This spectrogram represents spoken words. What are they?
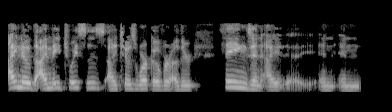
I know that I made choices. I chose work over other things, and I uh, and and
